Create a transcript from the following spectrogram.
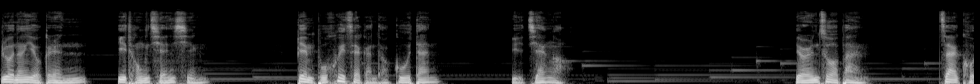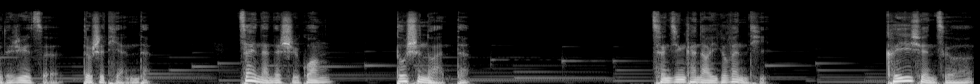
若能有个人一同前行，便不会再感到孤单与煎熬。有人作伴。”再苦的日子都是甜的，再难的时光都是暖的。曾经看到一个问题：可以选择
